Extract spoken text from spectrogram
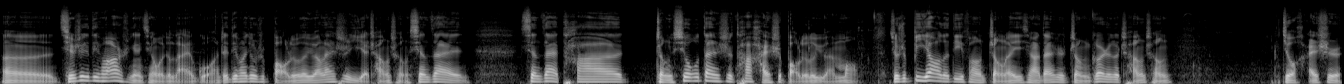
呃，其实这个地方二十年前我就来过，这地方就是保保留的原来是野长城，现在现在它整修，但是它还是保留了原貌，就是必要的地方整了一下，但是整个这个长城就还是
